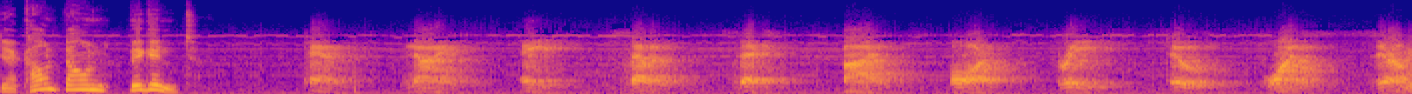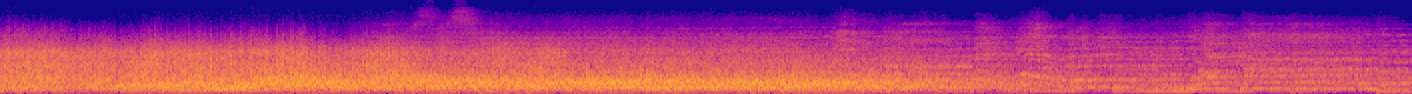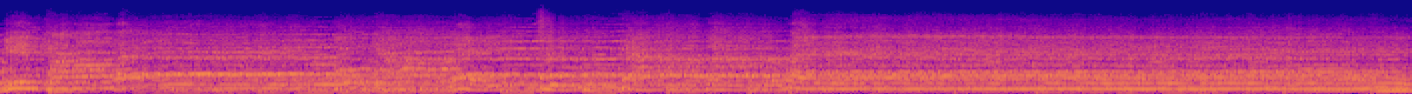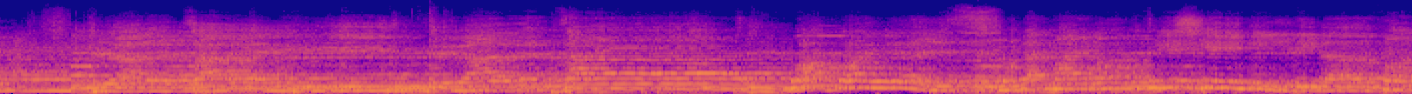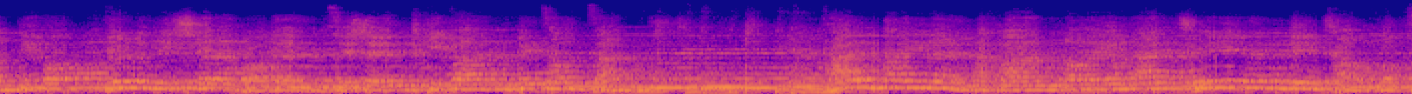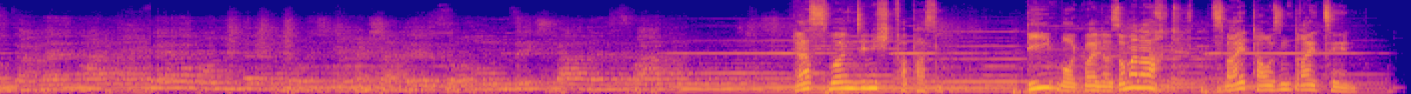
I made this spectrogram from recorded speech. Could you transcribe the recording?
Der Countdown beginnt. 10, 9, 8, 7, 6, 5, 4, 3, 2, 1, 0. Ich geh nie wieder von dir fort. Fühle mich geborgen zwischen Kiefern, und Sand. All meine Nachbarn, neu und alt, leben den Traum und Zusammenhalt, verbunden durch ein starkes, unsichtbares Band. Das wollen Sie nicht verpassen. Die Borgwalder Sommernacht 2013.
